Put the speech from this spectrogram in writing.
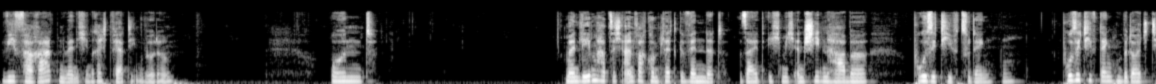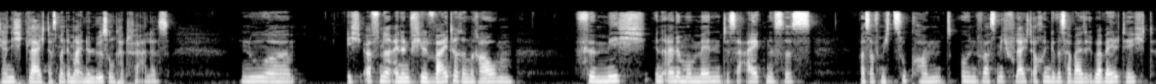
wie verraten, wenn ich ihn rechtfertigen würde. Und mein Leben hat sich einfach komplett gewendet, seit ich mich entschieden habe, positiv zu denken. Positiv denken bedeutet ja nicht gleich, dass man immer eine Lösung hat für alles. Nur ich öffne einen viel weiteren Raum für mich in einem Moment des Ereignisses, was auf mich zukommt und was mich vielleicht auch in gewisser Weise überwältigt,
